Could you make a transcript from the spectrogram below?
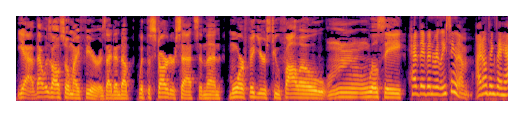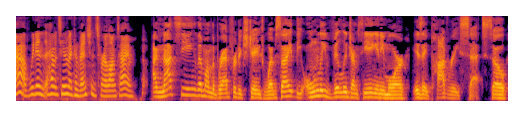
Yeah, that was also my fear, is I'd end up with the starter sets and then more figures to follow. Mm, we'll see. Have they been releasing them? I don't think they have. We didn't haven't seen them at conventions for a long time. I'm not seeing them on the Bradford Exchange website. The only village I'm seeing anymore is a pod race set. So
